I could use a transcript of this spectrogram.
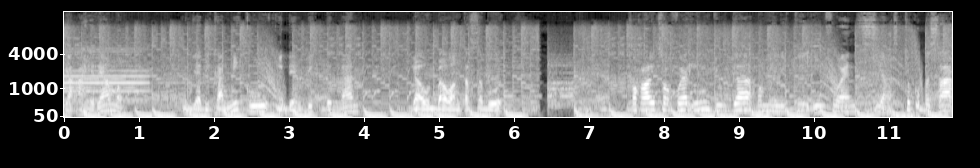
yang akhirnya menjadikan Miku identik dengan daun bawang tersebut. Vocaloid Software ini juga memiliki influence yang cukup besar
